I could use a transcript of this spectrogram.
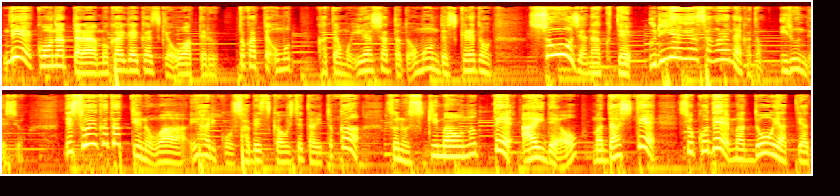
で、こうなったらもう海外買い付けは終わってるとかって思う方もいらっしゃったと思うんですけれど、そうじゃなくて売り上げが下がらない方もいるんですよ。で、そういう方っていうのは、やはりこう差別化をしてたりとか、その隙間を縫ってアイデアを、まあ、出して、そこでまあどうやってやっ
